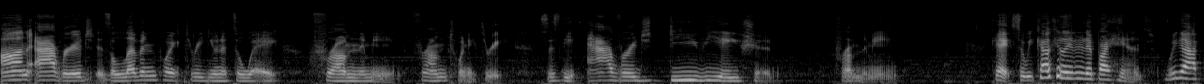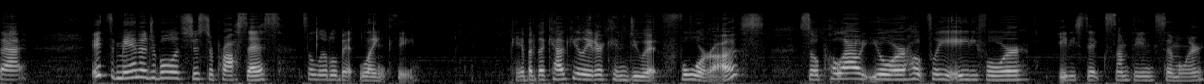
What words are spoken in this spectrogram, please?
on average, is 11.3 units away from the mean, from 23. This is the average deviation from the mean. Okay, so we calculated it by hand. We got that. It's manageable, it's just a process. It's a little bit lengthy. Okay, but the calculator can do it for us. So pull out your hopefully 84, 86, something similar,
